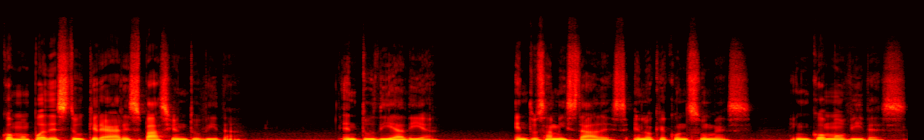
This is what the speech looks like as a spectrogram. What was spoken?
¿cómo puedes tú crear espacio en tu vida, en tu día a día, en tus amistades, en lo que consumes, en cómo vives?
